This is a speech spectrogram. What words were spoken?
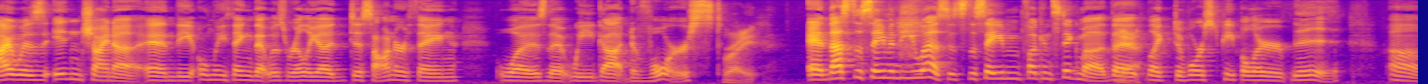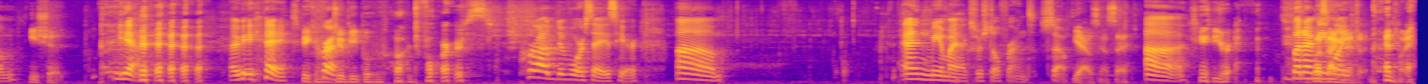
I was in China and the only thing that was really a dishonor thing was that we got divorced. right. And that's the same in the US. It's the same fucking stigma that Yeah. like divorced people are bleh. Um, Eat shit. Yeah. I mean, hey, Speaking for two people who are divorced. proud divorcees here. Um and me and my ex are still friends. So, Yeah, I was gonna say. Uh, you're. but I mean like. Anyway.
